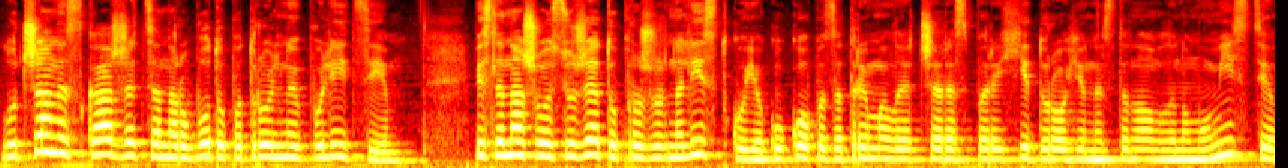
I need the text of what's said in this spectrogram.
Лучани скаржаться на роботу патрульної поліції. Після нашого сюжету про журналістку, яку копи затримали через перехід дороги в невстановленому місці,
